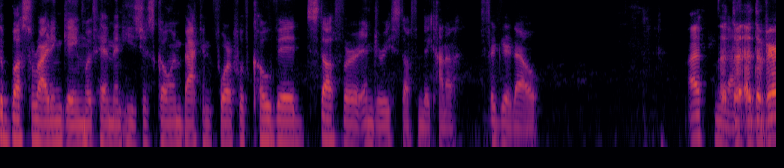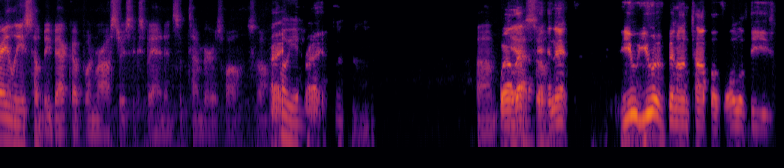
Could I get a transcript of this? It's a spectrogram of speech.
the bus riding game with him and he's just going back and forth with COVID stuff or injury stuff and they kind of figure it out. I, yeah. at, the, at the very least, he'll be back up when rosters expand in September as well. So, right, oh yeah, right. Um, well, yeah, that's so, and that you you have been on top of all of these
